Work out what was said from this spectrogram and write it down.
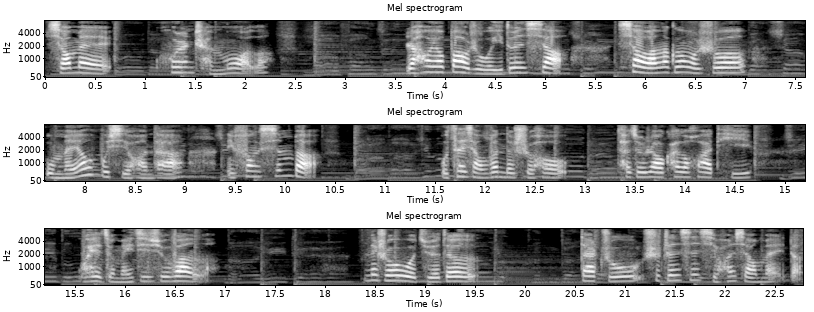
小美忽然沉默了，然后又抱着我一顿笑，笑完了跟我说：“我没有不喜欢他，你放心吧。”我再想问的时候，他就绕开了话题，我也就没继续问了。那时候我觉得大竹是真心喜欢小美的。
